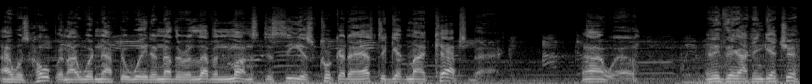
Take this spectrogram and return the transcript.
I was hoping I wouldn't have to wait another 11 months to see his crooked ass to get my caps back. Ah, well. Anything I can get you?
